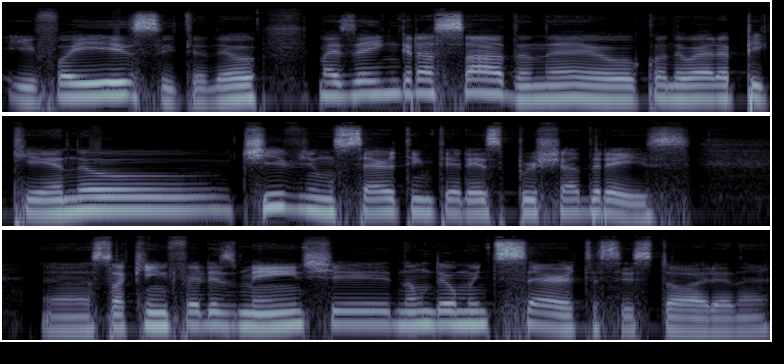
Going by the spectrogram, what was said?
E foi isso, entendeu? Mas é engraçado, né? Eu, quando eu era pequeno, eu tive um certo interesse por xadrez. Uh, só que, infelizmente, não deu muito certo essa história, né?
